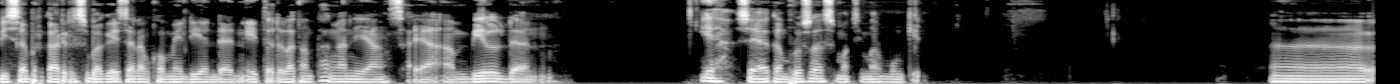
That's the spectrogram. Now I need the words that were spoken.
bisa berkarir sebagai stand up comedian dan itu adalah tantangan yang saya ambil dan ya saya akan berusaha semaksimal mungkin. Uh,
